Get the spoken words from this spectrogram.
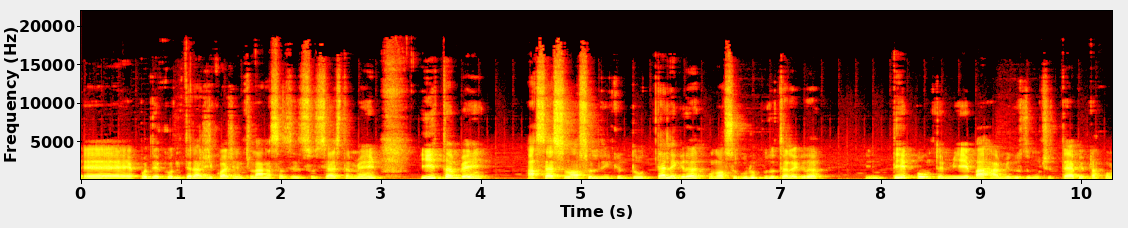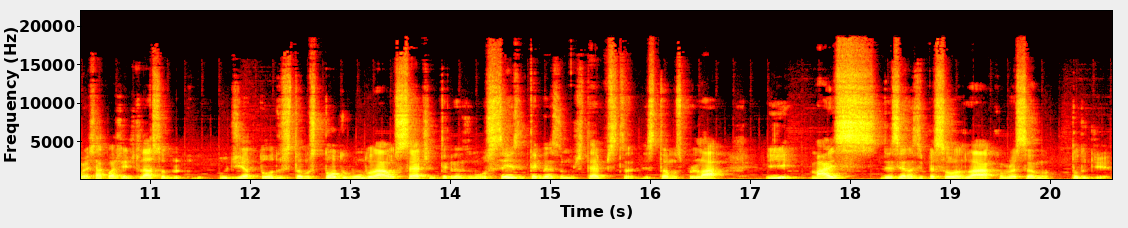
é, poder interagir com a gente lá nessas redes sociais também. E também acesse o nosso link do Telegram, o nosso grupo do Telegram, em t.me barra amigos do Multitap para conversar com a gente lá sobre o dia todo. Estamos todo mundo lá, os sete integrantes, os seis integrantes do Multitap estamos por lá. E mais dezenas de pessoas lá conversando todo dia.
